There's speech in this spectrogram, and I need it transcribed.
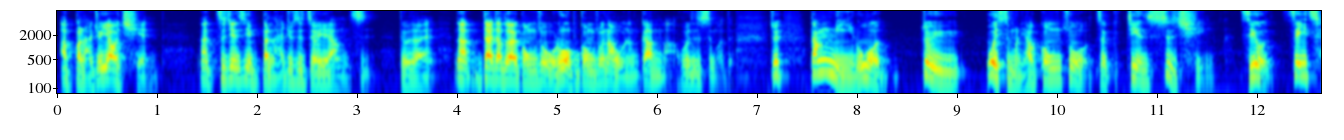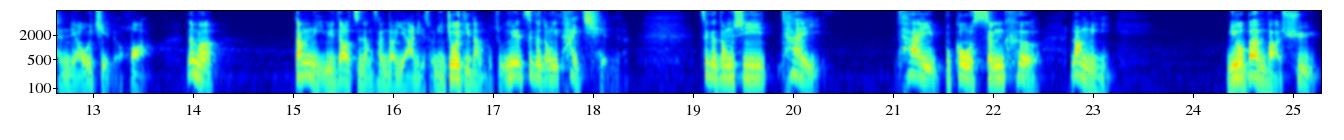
啊，本来就要钱，那这件事情本来就是这样子。对不对？那大家都在工作，我如果不工作，那我能干嘛，或者是什么的？所以，当你如果对于为什么你要工作这件事情只有这一层了解的话，那么当你遇到职场上遇到压力的时候，你就会抵挡不住，因为这个东西太浅了，这个东西太太不够深刻，让你没有办法去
